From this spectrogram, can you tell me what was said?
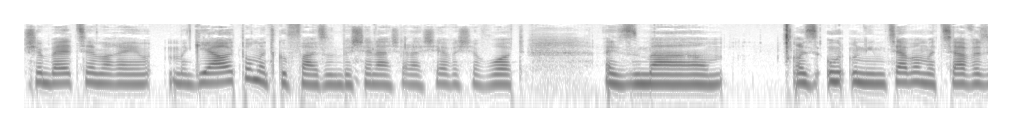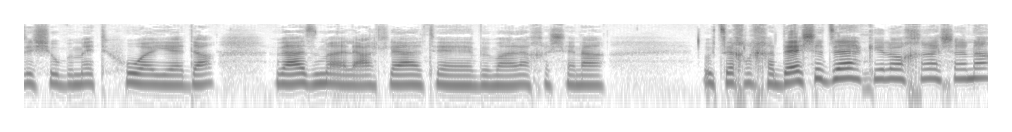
שבעצם הרי מגיעה עוד פעם התקופה הזאת בשנה של השבע שבועות, אז מה... אז הוא, הוא נמצא במצב הזה שהוא באמת, הוא הידע, ואז מה, לאט לאט אה, במהלך השנה, הוא צריך לחדש את זה, כאילו, אחרי השנה?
